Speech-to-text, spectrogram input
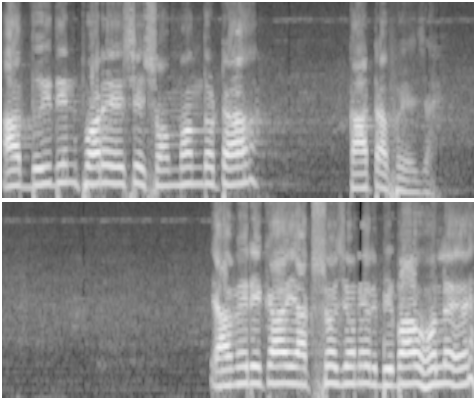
আর দুই দিন পরে সেই সম্বন্ধটা কাট আপ হয়ে যায়। আমেরিকায় একশো জনের বিবাহ হলে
